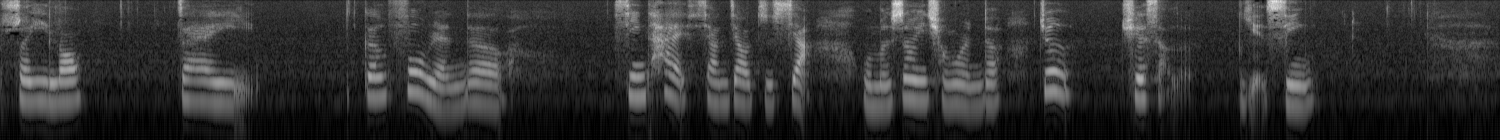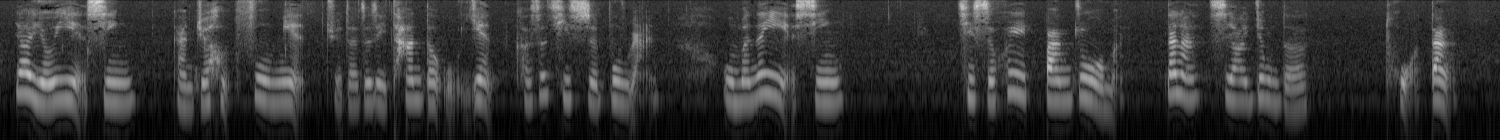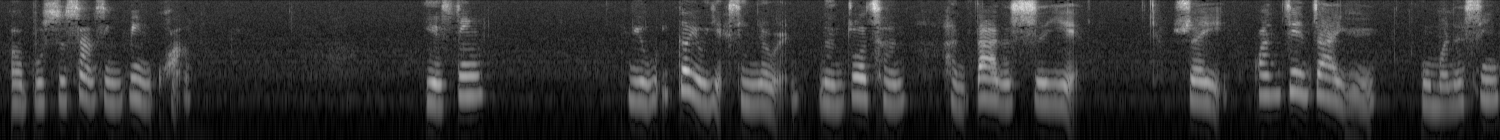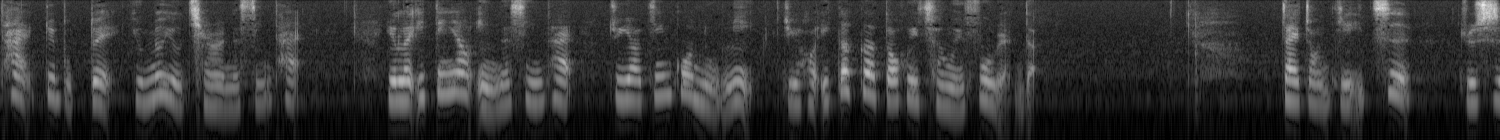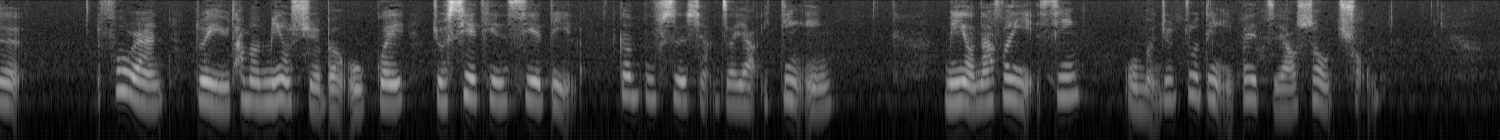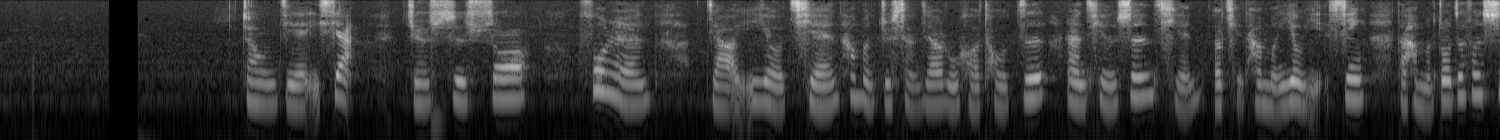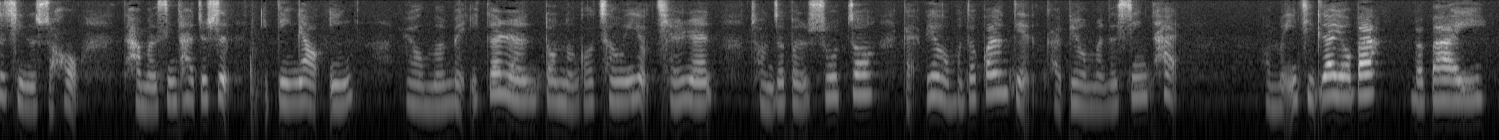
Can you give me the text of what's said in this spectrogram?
所以咯，在跟富人的心态相较之下，我们身为穷人的就缺少了野心。要有野心，感觉很负面。觉得自己贪得无厌，可是其实不然。我们的野心其实会帮助我们，当然是要用得妥当，而不是丧心病狂。野心有一个有野心的人，能做成很大的事业，所以关键在于我们的心态对不对？有没有有钱人的心态？有了一定要赢的心态，就要经过努力，最后一个个都会成为富人的。再总结一次，就是富人对于他们没有血本无归就谢天谢地了，更不是想着要一定赢。没有那份野心，我们就注定一辈子要受穷。总结一下。就是说，富人只要一有钱，他们就想着如何投资，让钱生钱，而且他们有野心。当他们做这份事情的时候，他们心态就是一定要赢。愿我们每一个人都能够成为有钱人，从这本书中改变我们的观点，改变我们的心态。我们一起加油吧！拜拜。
